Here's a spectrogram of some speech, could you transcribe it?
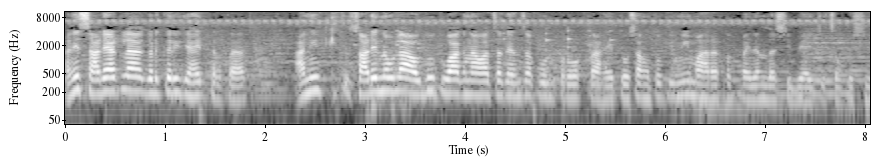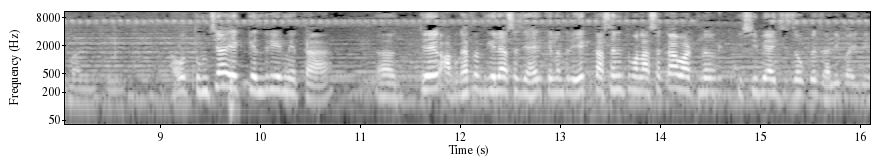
आणि साडेआठला गडकरी जाहीर करतात. आणि साडेनऊला अवधूत वाघ नावाचा त्यांचा कोण प्रवक्ता आहे तो सांगतो की मी महाराष्ट्रात पहिल्यांदा सीबीआयची चौकशी मागणी केली. अहो तुमच्या एक केंद्रीय नेता ते अपघातात गेले असं जाहीर केल्यानंतर एक तासाने तुम्हाला असं का वाटलं की सीबीआयची चौकशी झाली पाहिजे?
